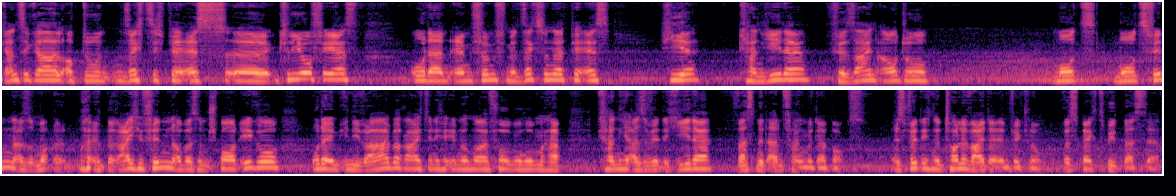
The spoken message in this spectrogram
ganz egal, ob du einen 60 PS äh, Clio fährst oder ein M5 mit 600 PS, hier kann jeder für sein Auto Modes, Modes finden, also äh, Bereiche finden, ob es im Sport Eco oder im Individualbereich, den ich eben nochmal hervorgehoben habe, kann hier also wirklich jeder was mit anfangen mit der Box. Ist wirklich eine tolle Weiterentwicklung. Respekt Speedbuster.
